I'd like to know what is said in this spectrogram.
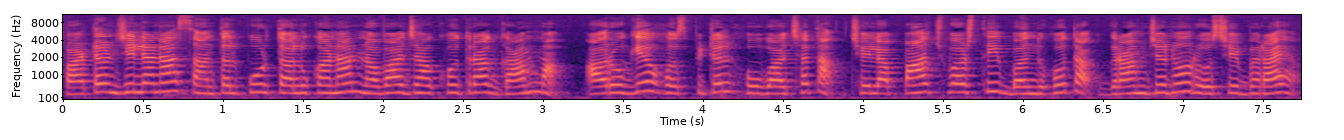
પાટણ જિલ્લાના સાંતલપુર તાલુકાના નવા જાખોત્રા ગામમાં આરોગ્ય હોસ્પિટલ હોવા છતાં છેલ્લા પાંચ વર્ષથી બંધ હોતા ગ્રામજનો રોષે ભરાયા.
